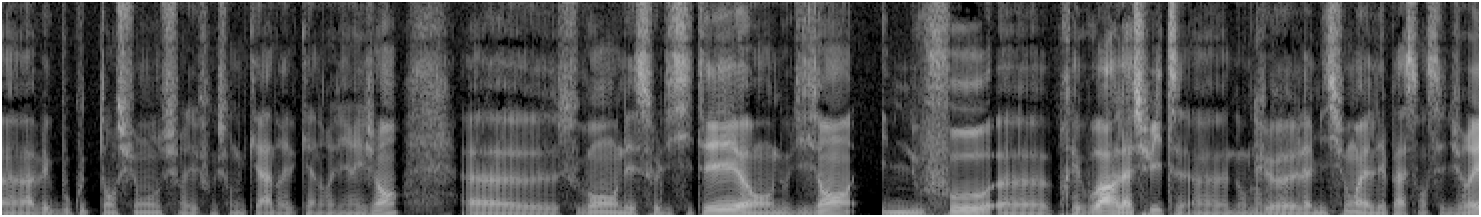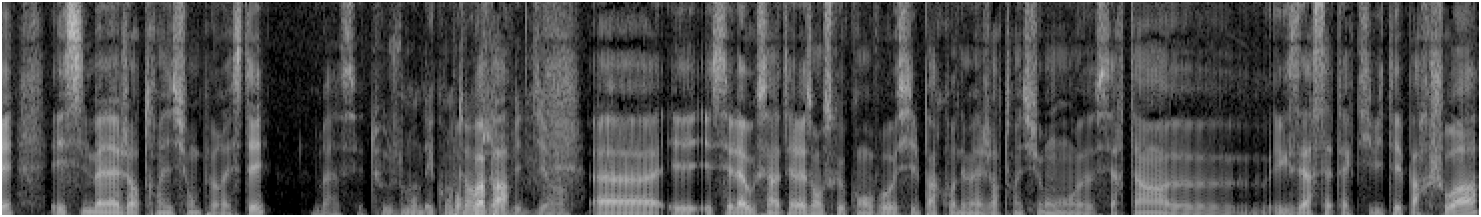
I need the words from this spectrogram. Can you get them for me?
euh, avec beaucoup de tensions sur les fonctions de cadre et le cadre dirigeant, euh, souvent on est sollicité en nous disant il nous faut euh, prévoir la suite. Donc la mission, elle n'est pas censée durer. Et si le manager de transition peut rester, Bah, c'est tout le monde est content, Pourquoi pas envie de dire. hein. Euh, et, et c'est là où c'est intéressant parce que quand on voit aussi le parcours des managers de transition, euh, certains euh, exercent cette activité par choix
